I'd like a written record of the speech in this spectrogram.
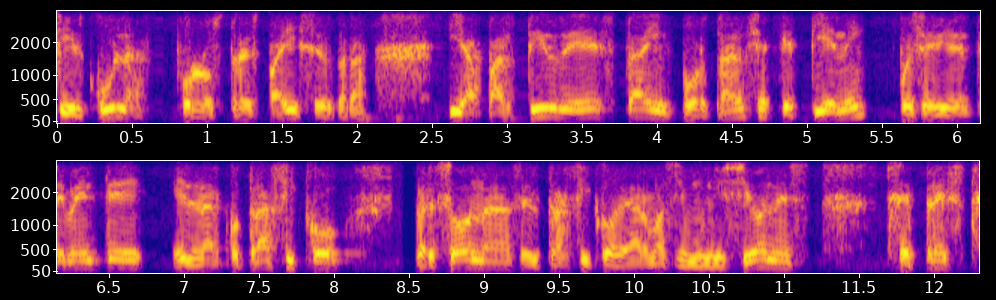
circula por los tres países, ¿verdad? Y a partir de esta importancia que tienen, pues evidentemente el narcotráfico, personas, el tráfico de armas y municiones, se presta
